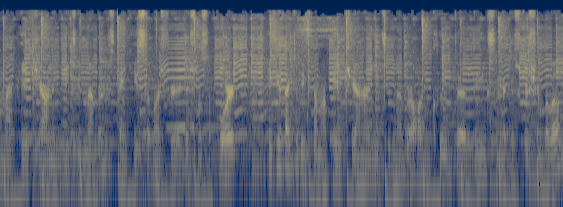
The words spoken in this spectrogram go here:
all my Patreon and YouTube members. Thank you so much for your additional support. If you'd like to become a Patreon or YouTube member, I'll include the links in the description below.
